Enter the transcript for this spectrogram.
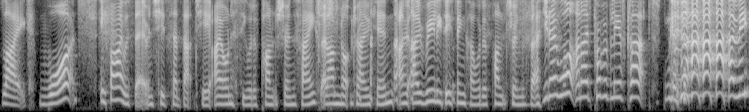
like what? If I was there and she'd said that to you, I honestly would have punched her in the face, and I'm not joking. I, I really do think I would have punched her in the face. You know what? And I'd probably have clapped. Me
